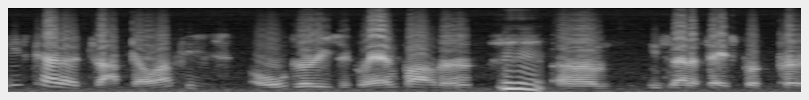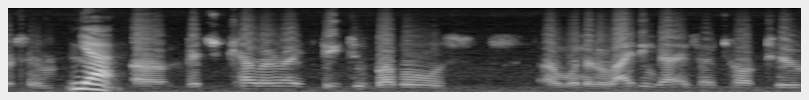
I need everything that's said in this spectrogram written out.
he's kind of dropped off. He's older. He's a grandfather. hmm Um, he's not a Facebook person. Yeah. Um, Mitch Keller, I speak to Bubbles. Uh, one of the lighting guys I talked to.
